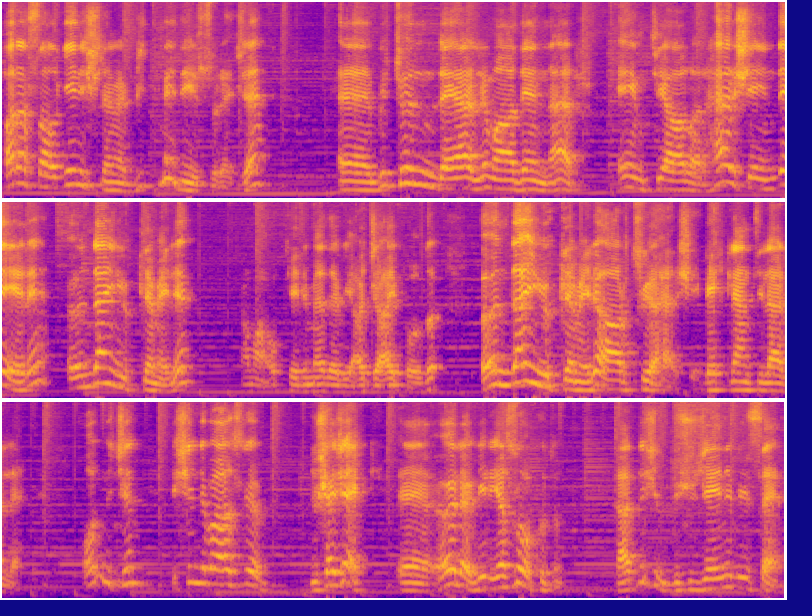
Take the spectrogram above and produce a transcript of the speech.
parasal genişleme bitmediği sürece e, bütün değerli madenler, emtialar, her şeyin değeri önden yüklemeli. Ama o kelime de bir acayip oldu. Önden yüklemeli artıyor her şey, beklentilerle. Onun için e, şimdi bazı düşecek. Ee, öyle bir yazı okudum. Kardeşim düşeceğini bilse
